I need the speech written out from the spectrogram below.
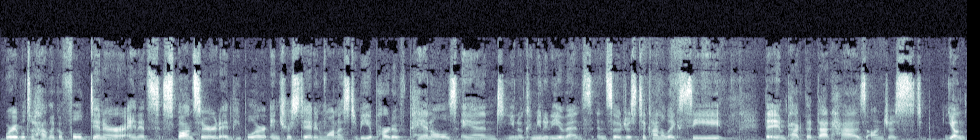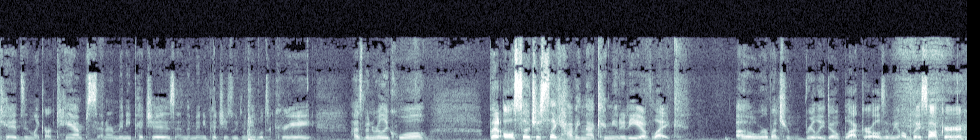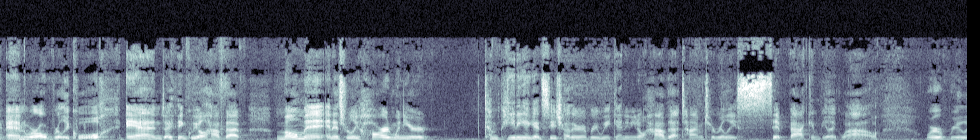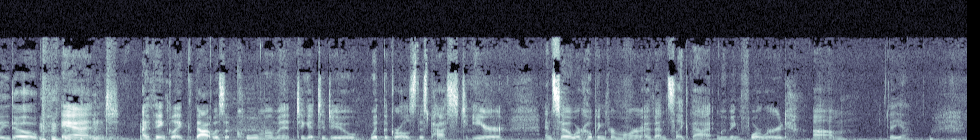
we're able to have like a full dinner and it's sponsored and people are interested and want us to be a part of panels and, you know, community events. And so just to kind of like see the impact that that has on just young kids in like our camps and our mini pitches and the mini pitches we've been able to create has been really cool. But also just like having that community of like, oh, we're a bunch of really dope black girls and we all play soccer and we're all really cool. And I think we all have that moment and it's really hard when you're competing against each other every weekend and you don't have that time to really sit back and be like, wow, we're really dope. and I think like that was a cool moment to get to do with the girls this past year. And so we're hoping for more events like that moving forward. Um, but yeah.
